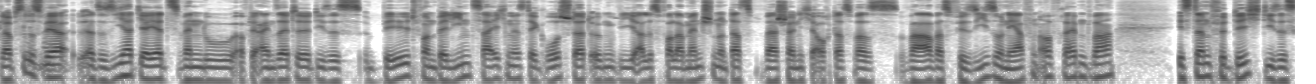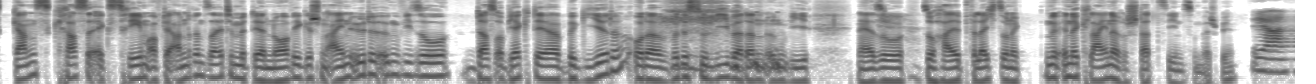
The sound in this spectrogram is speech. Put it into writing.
Glaubst du, das wäre, also sie hat ja jetzt, wenn du auf der einen Seite dieses Bild von Berlin zeichnest, der Großstadt irgendwie alles voller Menschen und das wahrscheinlich ja auch das, was war, was für sie so nervenaufreibend war, ist dann für dich dieses ganz krasse Extrem auf der anderen Seite mit der norwegischen Einöde irgendwie so das Objekt der Begierde? Oder würdest du lieber dann irgendwie, naja, so, so halb vielleicht so eine, eine, eine kleinere Stadt ziehen zum Beispiel? Ja,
